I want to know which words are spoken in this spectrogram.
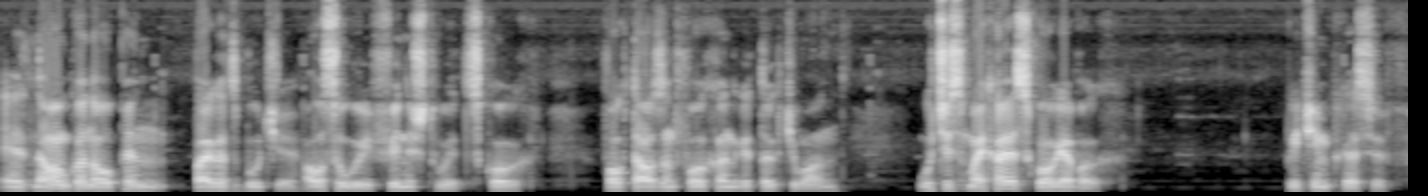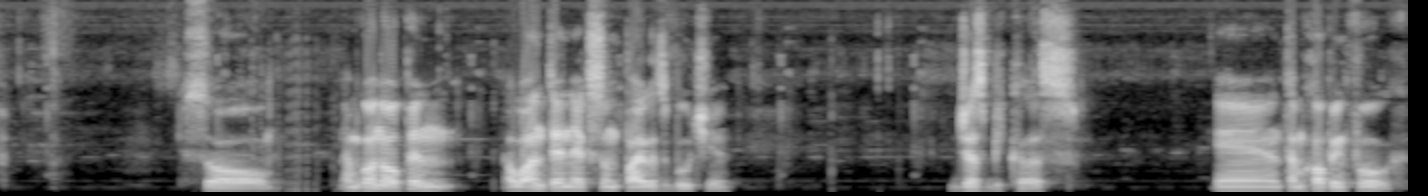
And now I'm gonna open Pirates Booty. Also we finished with score 4431, which is my highest score ever. Pretty impressive. So I'm gonna open a 110x on Pirates Booty just because. And I'm hoping for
